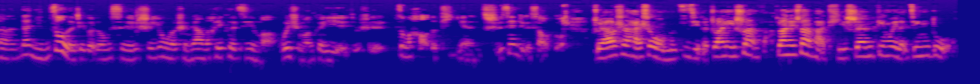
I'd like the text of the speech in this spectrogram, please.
嗯，那您做的这个东西是用了什么样的黑科技吗？为什么可以就是这么好的体验实现这个效果？主要是还是我们自己的专利算法，专利算法提升定位的精度。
